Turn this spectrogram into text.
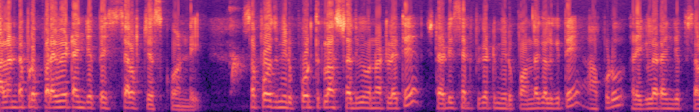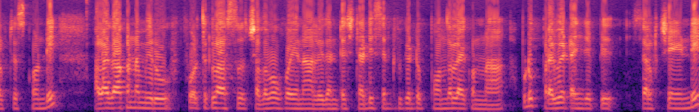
అలాంటప్పుడు ప్రైవేట్ అని చెప్పేసి సెలెక్ట్ చేసుకోండి. సపోజ్ మీరు ఫోర్త్ క్లాస్ చదివి ఉన్నట్లయితే స్టడీ సర్టిఫికేట్ మీరు పొందగలిగితే అప్పుడు రెగ్యులర్ అని చెప్పి సెలెక్ట్ చేసుకోండి. అలా కాకుండా మీరు ఫోర్త్ క్లాస్ చదవకపోయినా లేదంటే స్టడీ సర్టిఫికేట్ పొందలేకున్నా అప్పుడు ప్రైవేట్ అని చెప్పి సెలెక్ట్ చేయండి.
